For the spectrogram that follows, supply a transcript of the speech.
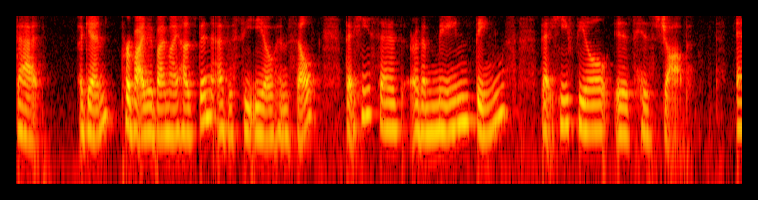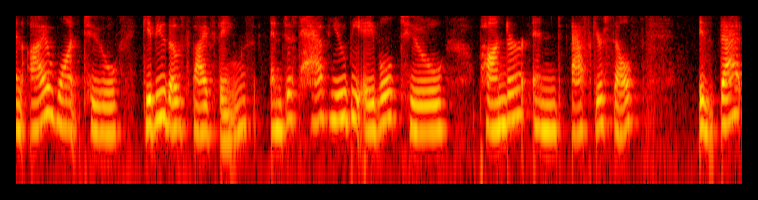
that, again, provided by my husband as a CEO himself, that he says are the main things that he feel is his job. And I want to give you those five things and just have you be able to ponder and ask yourself is that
